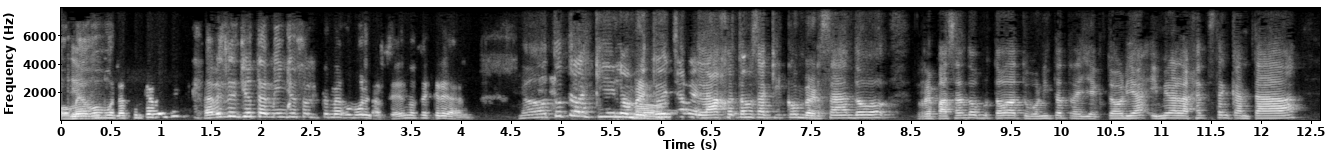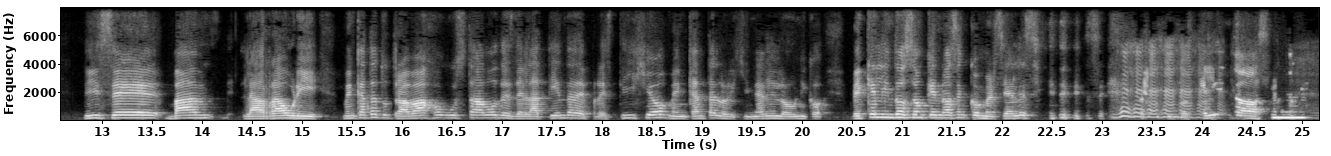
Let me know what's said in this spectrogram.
O me hago bolas, porque a veces, a veces yo también, yo solito me hago bolas, ¿eh? No se crean. No, tú tranquilo, hombre, tú echa relajo, estamos aquí conversando, repasando toda tu bonita trayectoria y mira, la gente está encantada. Dice Van la Rauri, me encanta tu trabajo, Gustavo, desde la tienda de prestigio, me encanta el original y lo único. Ve qué lindos son que no hacen comerciales. qué lindos.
